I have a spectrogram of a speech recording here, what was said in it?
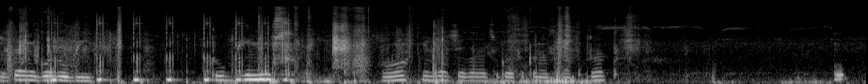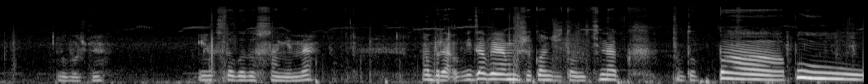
Nazwijmy go Rubin. Rubinus. O, nie wiecie dlaczego ja tylko nazwę akurat. O, zobaczmy. Ile z tego dostaniemy. Dobra, widzowie, muszę kończyć ten odcinek. No to pa, pu.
